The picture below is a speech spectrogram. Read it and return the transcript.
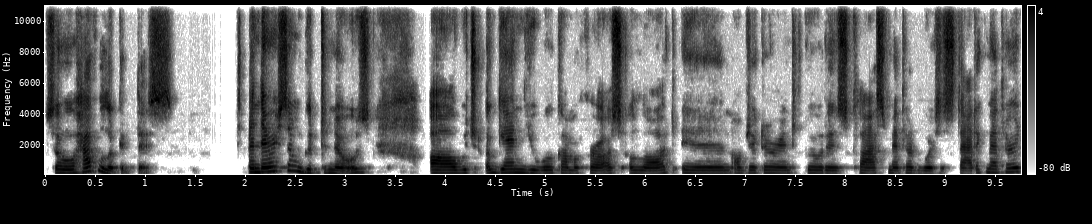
So have a look at this. And there are some good to knows uh, which again you will come across a lot in object-oriented code is class method versus static method.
